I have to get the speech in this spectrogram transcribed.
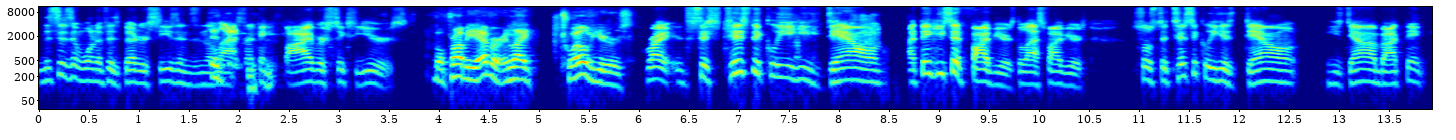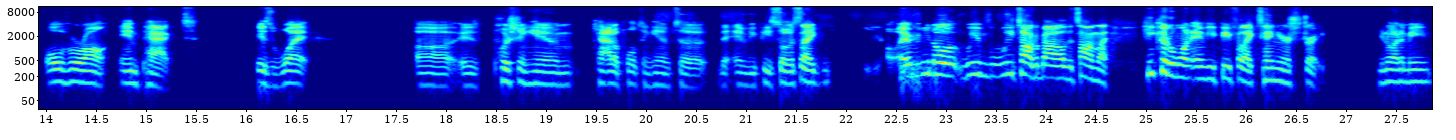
this isn't one of his better seasons in the last, I think, five or six years. Well, probably ever in like 12 years. Right. Statistically, he's down. I think he said five years, the last five years. So statistically, he's down. He's down, but I think overall impact is what uh, is pushing him, catapulting him to the MVP. So it's like, every, you know, we we talk about all the time. Like he could have won MVP for like ten years straight. You know what I mean?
